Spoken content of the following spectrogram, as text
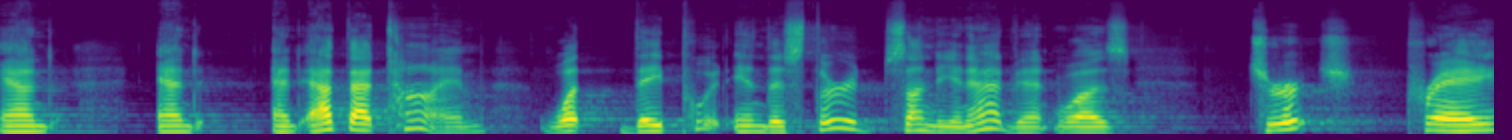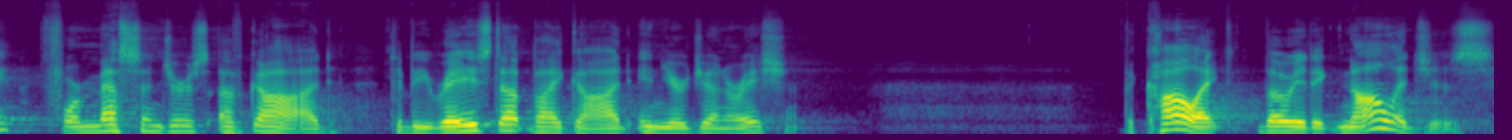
And, and, and at that time, what they put in this third Sunday in Advent was church, pray for messengers of God to be raised up by God in your generation. The collect, though it acknowledges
